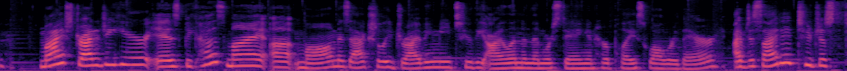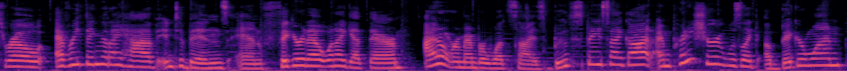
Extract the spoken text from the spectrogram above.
my strategy here is because my uh, mom is actually driving me to the island and then we're staying in her place while we're there, I've decided to just throw everything that I have into bins and figure it out when I get there. I don't remember what size booth space I got. I'm pretty sure it was like a bigger one.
